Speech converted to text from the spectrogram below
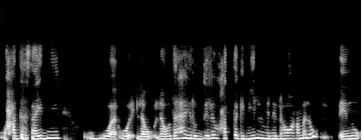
وحد ساعدني ولو لو ده هيرد له حتى جميل من اللي هو عمله لأنه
